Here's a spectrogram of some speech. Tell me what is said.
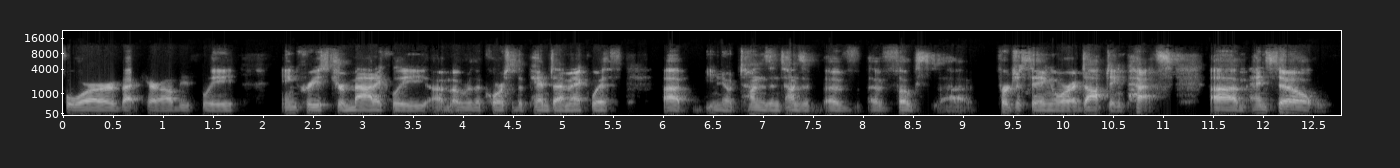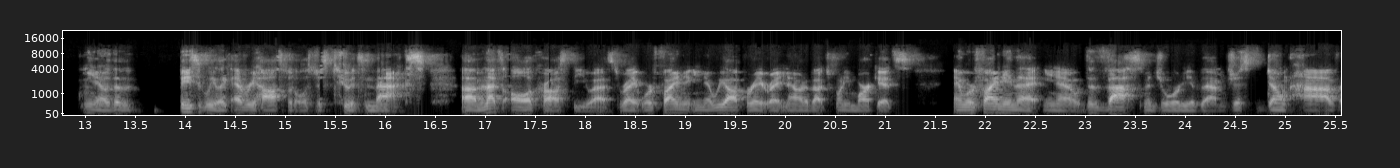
for vet care obviously increased dramatically um, over the course of the pandemic with uh, you know tons and tons of, of, of folks uh, purchasing or adopting pets. Um, and so you know the basically like every hospital is just to its max. Um, and that's all across the us right? We're finding you know we operate right now at about 20 markets and we're finding that you know the vast majority of them just don't have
